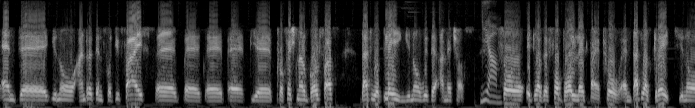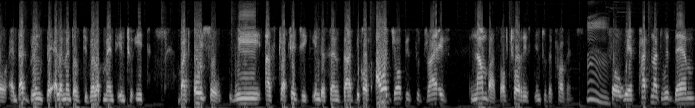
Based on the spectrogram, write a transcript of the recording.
And, uh, you know, 145 uh, uh, uh, uh, professional golfers that were playing, you know, with the amateurs. Yeah. So it was a four ball led by a pro, and that was great, you know, and that brings the element of development into it but also we are strategic in the sense that because our job is to drive numbers of tourists into the province. Mm. So we have partnered with them.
